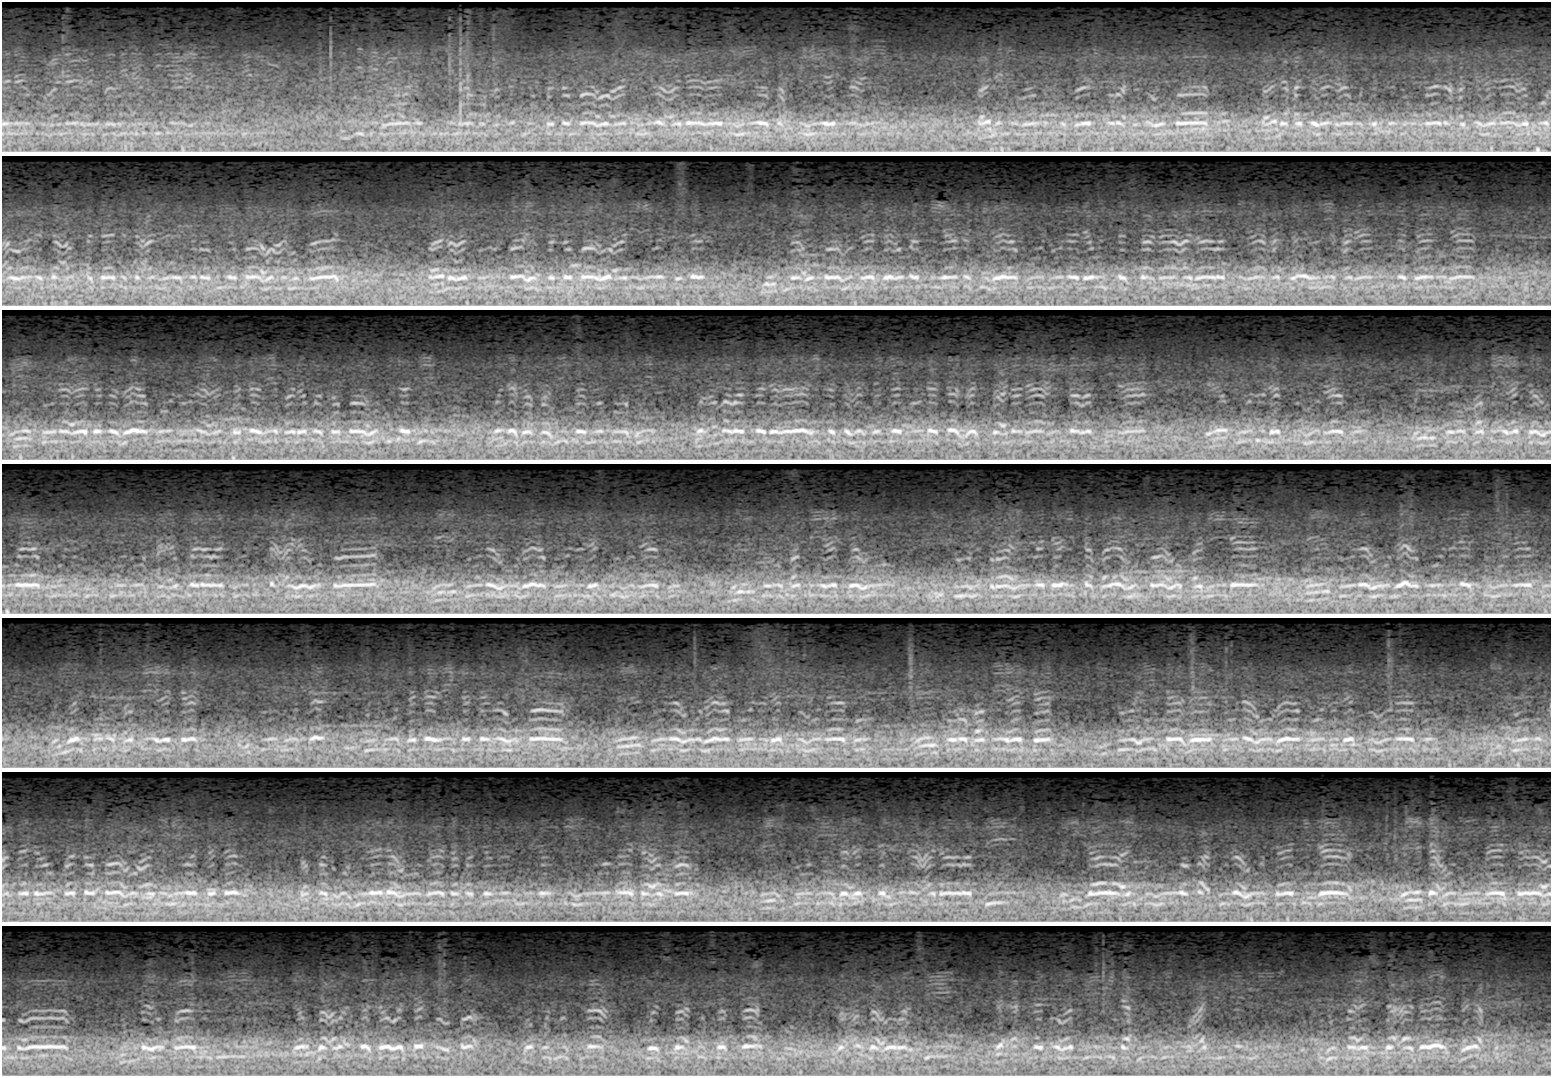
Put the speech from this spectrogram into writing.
والسلام على أشرف الأنبياء والمرسلين سيدنا ونبينا محمد صلى الله عليه وعلى آله وصحبه أجمعين. قال الإمام البخاري رحمه الله قال حدثنا مسدد قال حدثنا أبو عوانة عن قتادة عن أنس رضي الله عنه قال قال رسول الله صلى الله عليه وسلم يجمع الله الناس يوم القيامة فيقولون لو استشفعنا على ربنا حتى يريحنا من مكاننا. فيأتون آدم فيقولون أنت الذي خلقك الله بيده ونفخ فيك من روحه وأمر الملائكة فسجدوا لك فاشفع لنا عند ربنا. فيقول لست هناكم ويذكر خطيئته ويقول نوحا أول رسول بعثه الله. فيأتونه فيقول لست هناكم ويذكر خطيئته. ائتوا إبراهيم الذي اتخذه الله خليلا. فيأتونه فيقول لست هناكم ويذكر خطيئته. ائتوا موسى ائتوا موسى الذي كلمه الله. فيأتونه فيقول لست هناكم فيذكر خطيئته. ائتوا عيسى فيأتونه فيقول لست هناكم ائتوا محمدا صلى الله عليه وسلم. فقد غفر له ما تقدم من ذنبه وما تأخر. فيأتوني فأستأذن على ربي فإذا رأيته وقعت له ساجدا فيدعني ما شاء الله. ثم يقال لي ارفع رأسك وسل تعطى وقل يسمع واشفع تشفع فأرفع رأسي فأحمد ربي بتحميد معلمني ثم أشفع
